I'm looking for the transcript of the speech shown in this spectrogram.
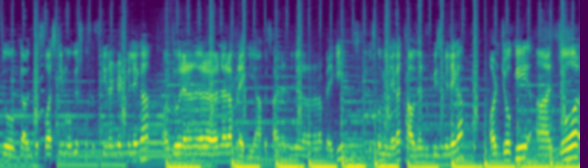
जो क्या जो फ़र्स्ट टीम होगी, उसको फिफ्टीन हंड्रेड मिलेगा, और जो रनर अप रहेगी, यहाँ पे फाइनल में जो रनर अप रहेगी, उसको मिलेगा थाउज़ेंड रुपीज़ मिलेगा। और जो कि जो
